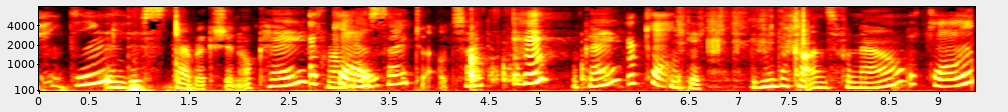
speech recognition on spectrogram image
painting. in this direction, okay? okay? From inside to outside, Uh-huh. okay? Okay. Okay. Give me the cottons for now. Okay.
